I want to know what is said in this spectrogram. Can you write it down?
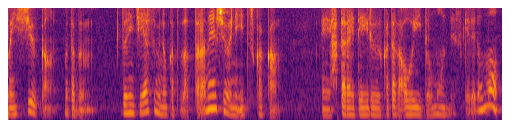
あ、1週間、まあ、多分土日休みの方だったらね週に5日間、えー、働いている方が多いと思うんですけれども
